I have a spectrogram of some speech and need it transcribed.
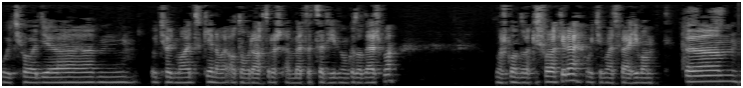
Úgyhogy, um, úgyhogy majd kéne majd atomreaktoros embert egyszer hívnunk az adásba. Most gondolok is valakire, úgyhogy majd felhívom. Um,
